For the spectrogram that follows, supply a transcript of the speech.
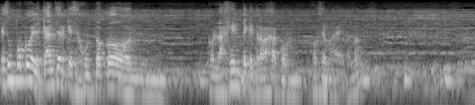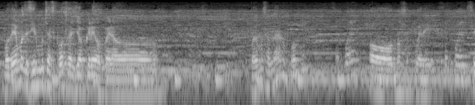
es un poco el cáncer que se juntó con, con la gente que trabaja con José Madero, ¿no? Podríamos decir muchas cosas, yo creo, pero ¿podemos hablar un poco? Se puede, ¿O no se puede? se puede. Sí,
